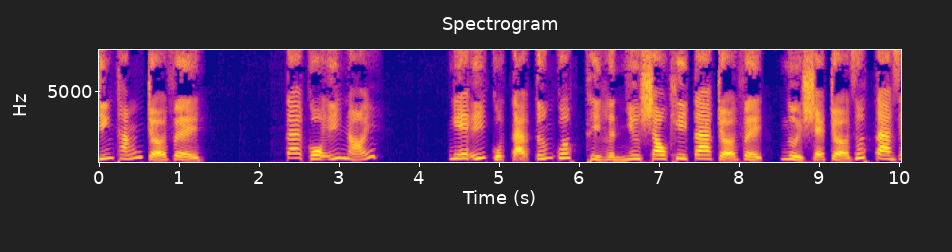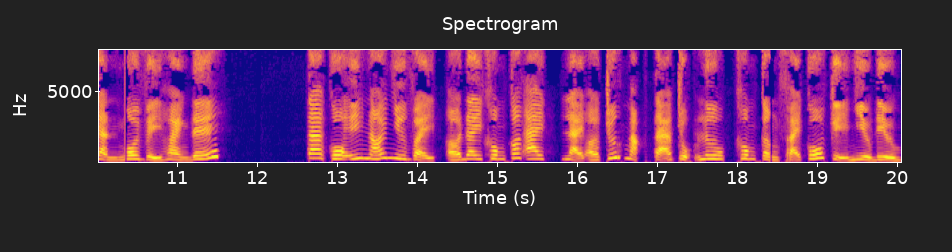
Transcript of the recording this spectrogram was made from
chiến thắng trở về. Ta cố ý nói. Nghe ý của tả tướng quốc thì hình như sau khi ta trở về, người sẽ trợ giúp ta giành ngôi vị hoàng đế. Ta cố ý nói như vậy, ở đây không có ai, lại ở trước mặt tả trục lưu, không cần phải cố kỵ nhiều điều.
